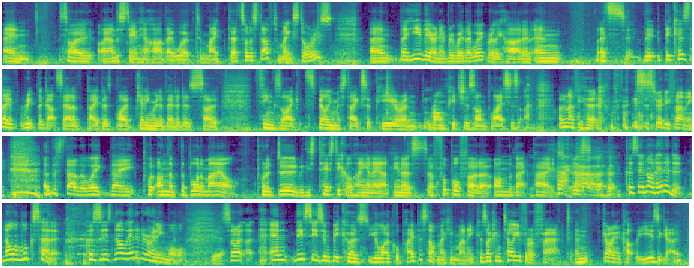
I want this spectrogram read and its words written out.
and so I, I understand how hard they work to make that sort of stuff, to make hmm. stories. And they're here, there, and everywhere. They work really hard, and, and it's because they've ripped the guts out of papers by getting rid of editors. So things like spelling mistakes appear and wrong pictures on places. I I don't know if you heard. this is really funny. At the start of the week, they put on the the border mail. Put a dude with his testicle hanging out in a football photo on the back page because they're not edited. No one looks at it because there's no editor anymore. Yeah. So, uh, and this isn't because your local paper's not making money, because I can tell you for a fact, and going a couple of years ago,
